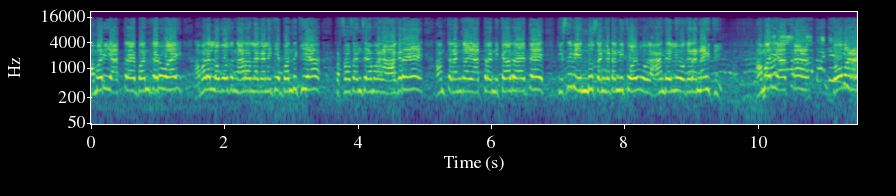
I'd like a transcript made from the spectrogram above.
हमारी यात्राएँ बंद करवाई। हमारे लोगों से नारा लगाने के बंद किया। प्रशासन से हमारा आग्रह है हम तिरंगा यात्रा निकाल रहे थे। किसी भी हिंदू संगठन की कोई आंद रैली वगैरह नहीं थी। हमारी यात्रा दोबारा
